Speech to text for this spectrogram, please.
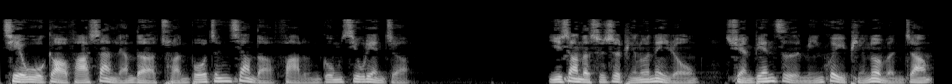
切勿告发善良的传播真相的法轮功修炼者。以上的时事评论内容选编自《明慧评论》文章《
